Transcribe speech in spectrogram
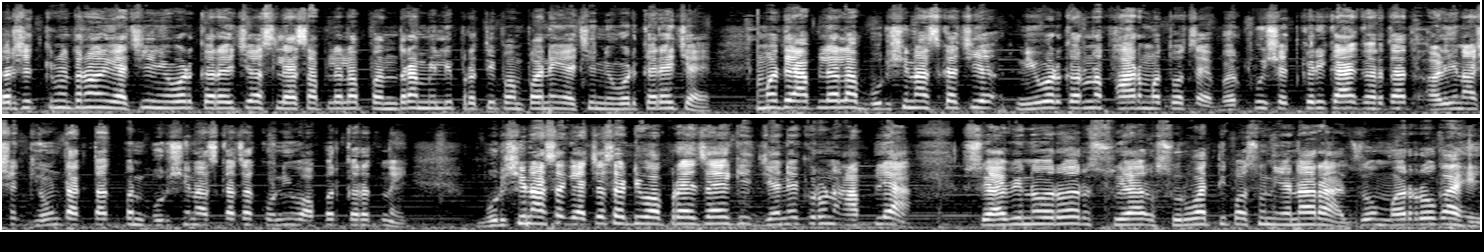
तर शेतकरी मित्रांनो याची निवड करायची असल्यास आपल्याला पंधरा मिली प्रतिपंपाने याची निवड करायची आहे. त्यामध्ये आपल्याला बुरशीनाशकाची निवड करणं फार महत्त्वाचं आहे. भरपूर शेतकरी काय करतात अळीनाशक घेऊन टाकतात पण बुरशीनाशकाचा कोणी वापर करत नाही. बुरशीनाशक याच्यासाठी वापरायचं आहे की जेणेकरून आपल्या सोयाबीनवर सुया सुरुवातीपासून येणारा जो मररोग आहे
